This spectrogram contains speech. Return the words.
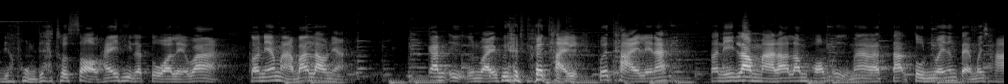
เดี๋ยวผมจะทดสอบให้ทีละตัวเลยว่า ตอนนี้หมาบ้านเราเนี่ย กันอึกันไว้เพื่อเพื่อถ่ายเพื่อถ่ายเลยนะ ตอนนี้ล่ำมาแล้วล่ำพร้อมอึมากแล้วตะตุนไว้ตั้งแต่เมื่อเช้า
